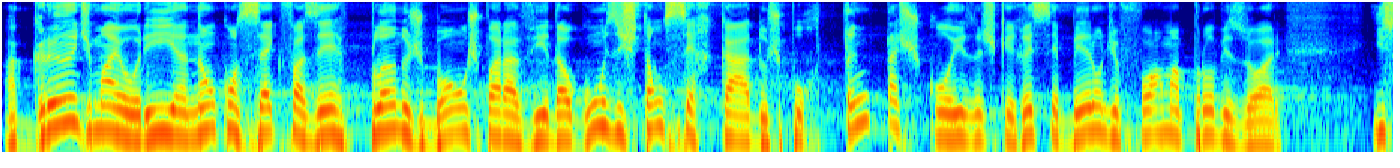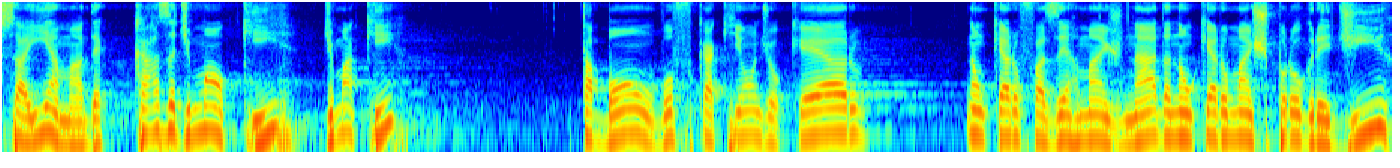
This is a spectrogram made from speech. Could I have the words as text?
A grande maioria não consegue fazer planos bons para a vida. Alguns estão cercados por tantas coisas que receberam de forma provisória. Isso aí, amado, é casa de Malqui, de Maqui. Tá bom, vou ficar aqui onde eu quero. Não quero fazer mais nada, não quero mais progredir,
